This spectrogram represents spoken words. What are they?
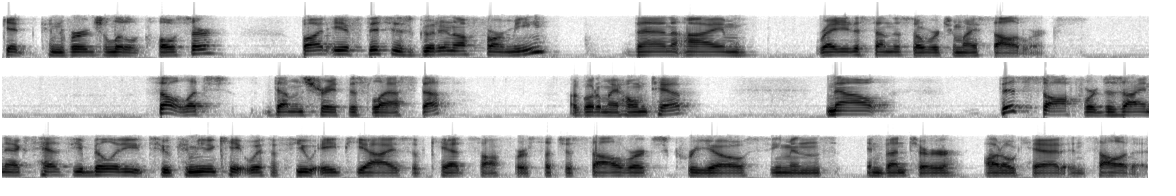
get converge a little closer. But if this is good enough for me, then I'm ready to send this over to my SOLIDWORKS. So let's demonstrate this last step. I'll go to my Home tab. Now, this software, DesignX, has the ability to communicate with a few APIs of CAD software such as SOLIDWORKS, Creo, Siemens, Inventor, AutoCAD, and SolidEdge.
